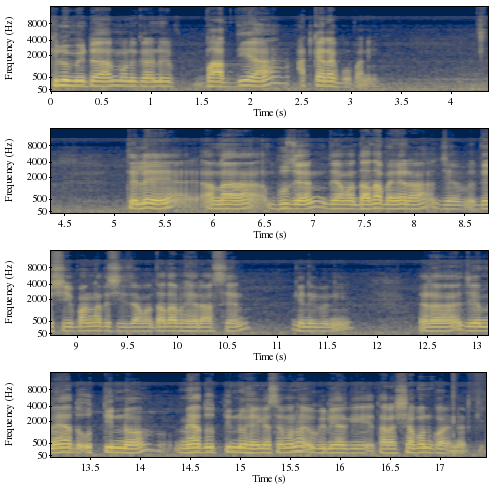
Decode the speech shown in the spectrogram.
কিলোমিটার মনে করেন ওই বাদ দিয়া আটকায় রাখব পানি। তেলে আল্লাহ বুঝেন যে আমার দাদা ভাইয়েরা যে দেশি, বাংলাদেশি যে আমার দাদা ভাইয়েরা আছেন জ্ঞানীগুণী এরা যে মেয়াদ উত্তীর্ণ মেয়াদ উত্তীর্ণ হয়ে গেছে মনে হয়, ওগুলি আর কি তারা সেবন করেন আর কি।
